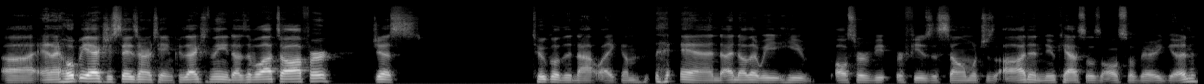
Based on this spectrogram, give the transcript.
Uh, and I hope he actually stays on our team because I actually think he does have a lot to offer. Just Tuchel did not like him, and I know that we he also re- refused to sell him, which is odd. And Newcastle is also very good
